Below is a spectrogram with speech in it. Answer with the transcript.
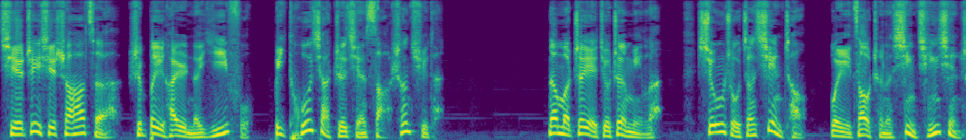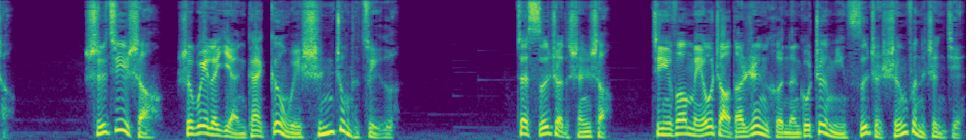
且这些沙子是被害人的衣服被脱下之前撒上去的。那么这也就证明了凶手将现场伪造成了性侵现场，实际上是为了掩盖更为深重的罪恶。在死者的身上。警方没有找到任何能够证明死者身份的证件，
